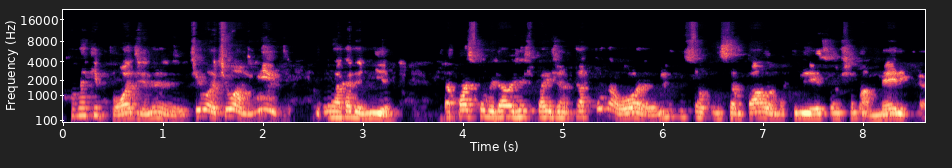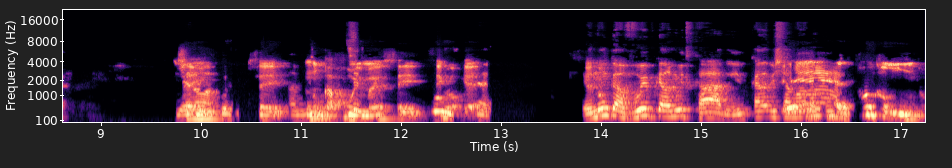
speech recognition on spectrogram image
como é que pode, né? Eu tinha, eu tinha um amigo na academia, capaz de convidar a gente para ir jantar toda hora. Eu lembro em São Paulo, naquele restaurante chama América. E sei, era uma coisa... sei. Nunca fui, mas sei, sei qual é. Eu nunca fui porque era muito caro. E o cara me chamava. É, pra... todo mundo.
